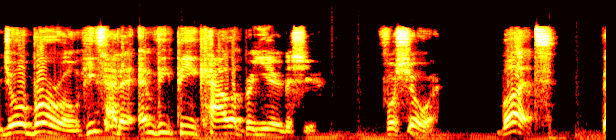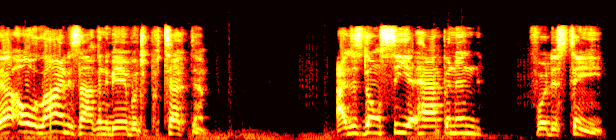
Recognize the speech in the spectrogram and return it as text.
Joe Burrow, he's had an MVP caliber year this year, for sure. But that old line is not going to be able to protect him. I just don't see it happening for this team.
